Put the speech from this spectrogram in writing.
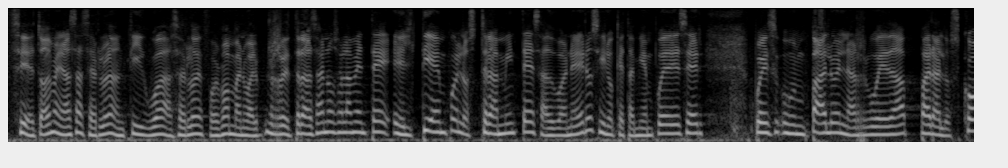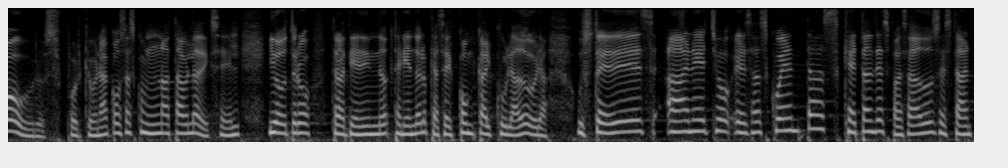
Sí, de todas maneras, hacerlo de antigua, hacerlo de forma manual, retrasa no solamente el tiempo en los trámites aduaneros, sino que también puede ser pues un palo en la rueda para los cobros, porque una cosa es con una tabla de Excel y otro teniendo, lo que hacer con calculadora. ¿Ustedes han hecho esas cuentas? ¿Qué tan desfasados están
